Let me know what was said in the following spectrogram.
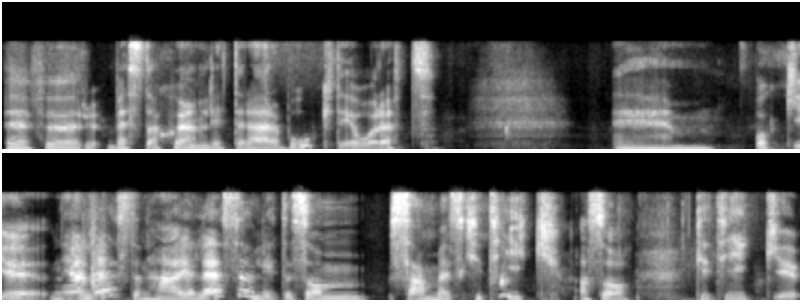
eh, för bästa skönlitterära bok det året. Eh, och när jag läste den här, jag läser den lite som samhällskritik, alltså kritik eh,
